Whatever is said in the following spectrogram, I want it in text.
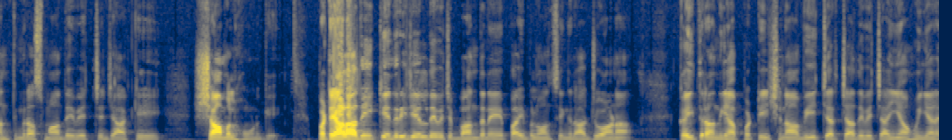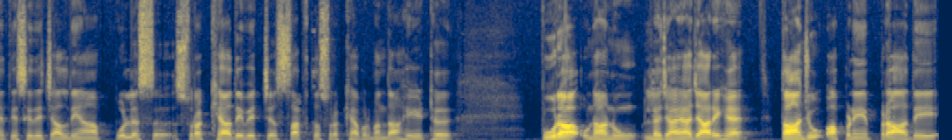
ਅੰਤਿਮ ਰਸਮਾਂ ਦੇ ਵਿੱਚ ਜਾ ਕੇ ਸ਼ਾਮਲ ਹੋਣਗੇ। ਪਟਿਆਲਾ ਦੀ ਕੇਂਦਰੀ ਜੇਲ੍ਹ ਦੇ ਵਿੱਚ ਬੰਦ ਨੇ ਭਾਈ ਬਲਵੰਤ ਸਿੰਘ ਰਾਜਵਾਣਾ ਕਈ ਤਰ੍ਹਾਂ ਦੀਆਂ ਪਟੀਸ਼ਨਾਂ ਵੀ ਚਰਚਾ ਦੇ ਵਿੱਚ ਆਈਆਂ ਹੋਈਆਂ ਨੇ ਤੇ ਇਸੇ ਦੇ ਚੱਲਦਿਆਂ ਪੁਲਿਸ ਸੁਰੱਖਿਆ ਦੇ ਵਿੱਚ ਸਖਤ ਸੁਰੱਖਿਆ ਪ੍ਰਬੰਧਾਂ ਹੇਠ ਪੂਰਾ ਉਹਨਾਂ ਨੂੰ ਲਿਜਾਇਆ ਜਾ ਰਿਹਾ ਹੈ ਤਾਂ ਜੋ ਆਪਣੇ ਭਰਾ ਦੇ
